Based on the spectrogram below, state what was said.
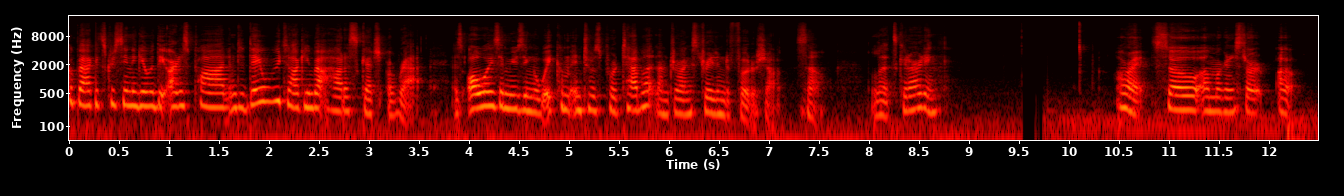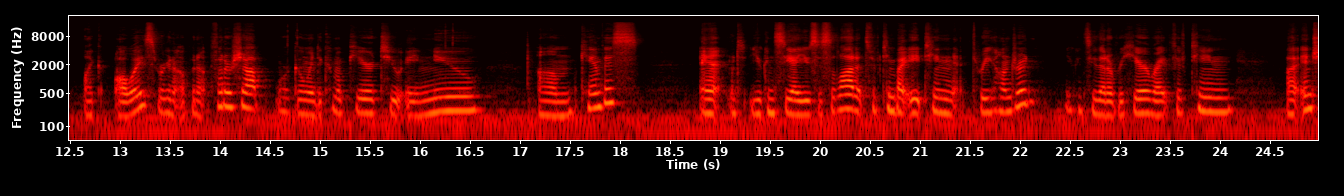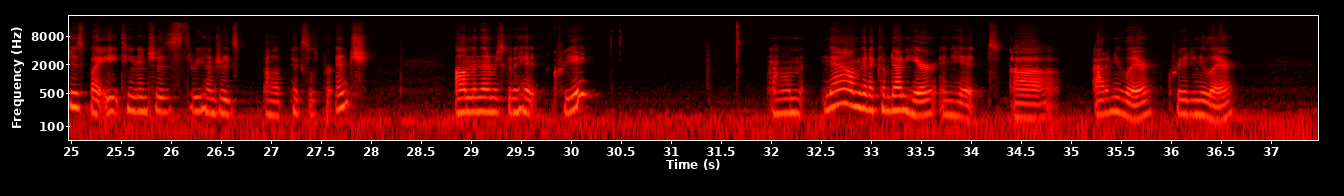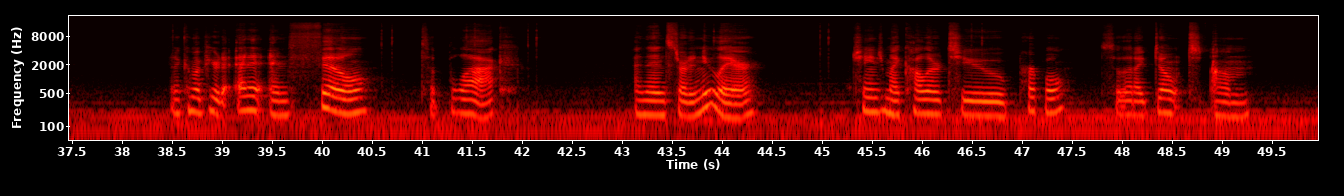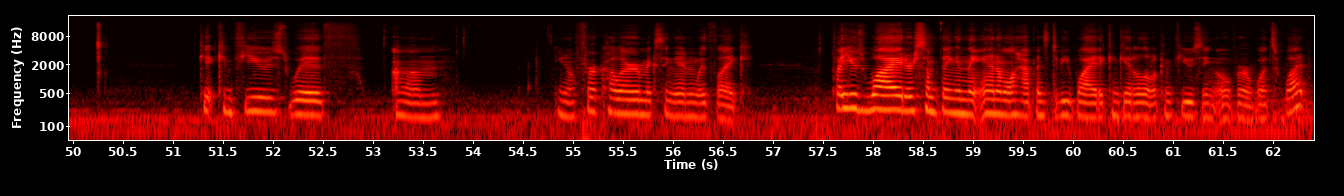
welcome back. It's Christine again with the Artist Pod, and today we'll be talking about how to sketch a rat. As always, I'm using a Wacom Intuos Pro tablet, and I'm drawing straight into Photoshop. So, let's get arting. Alright, so um, we're going to start, uh, like always, we're going to open up Photoshop. We're going to come up here to a new um, canvas, and you can see I use this a lot. It's 15 by 18 at 300. You can see that over here, right? 15 uh, inches by 18 inches, 300 uh, pixels per inch. Um, and then I'm just going to hit create. Um, now I'm going to come down here and hit uh, add a new layer, create a new layer. And I come up here to edit and fill to black and then start a new layer. Change my color to purple so that I don't um, get confused with um, you know, fur color mixing in with like if I use white or something and the animal happens to be white, it can get a little confusing over what's what.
